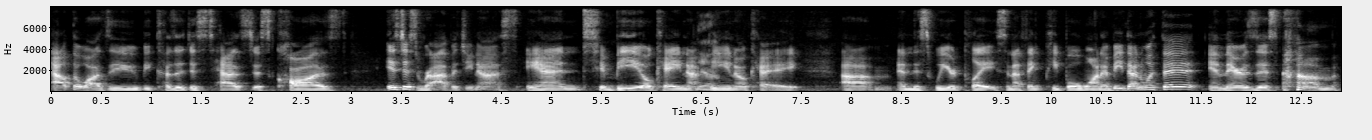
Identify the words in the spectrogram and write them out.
out the wazoo because it just has just caused. It's just ravaging us. And to be okay, not yeah. being okay um, and this weird place. And I think people want to be done with it. And there's this um,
